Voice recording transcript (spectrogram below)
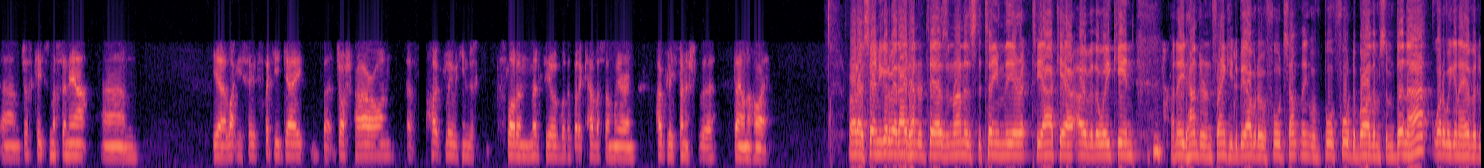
um, just keeps missing out. Um, yeah, like you said, sticky gate, but Josh Parr on. If, hopefully, we can just slot in midfield with a bit of cover somewhere and hopefully finish the day on a high. Righto, Sam, you've got about 800,000 runners, the team there at Te Akau over the weekend. I need Hunter and Frankie to be able to afford something, We've afford to buy them some dinner. What are we going to have a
